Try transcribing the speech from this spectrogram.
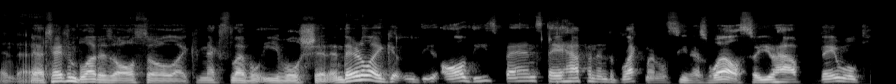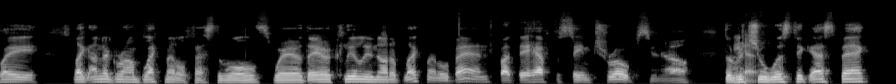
and uh, Yeah, Teitanblood is also like next level evil shit, and they're like all these bands. They happen in the black metal scene as well. So you have they will play like underground black metal festivals where they are clearly not a black metal band, but they have the same tropes. You know, the Yeah. ritualistic aspect,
